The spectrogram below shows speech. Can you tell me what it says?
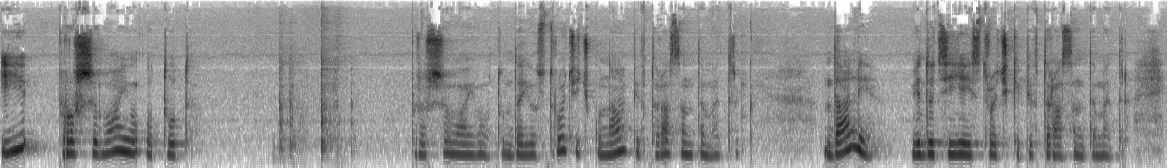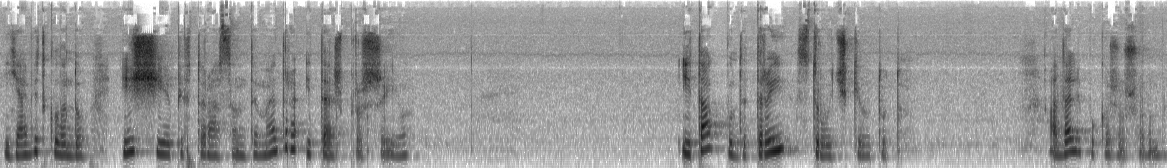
І прошиваю отут. Прошиваю отут, даю строчечку на 1,5 см. Далі від оцієї строчки 1,5 см я відкладу іще 1,5 см і теж прошию. І так буде три строчки отут. А далі покажу, що роблю.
